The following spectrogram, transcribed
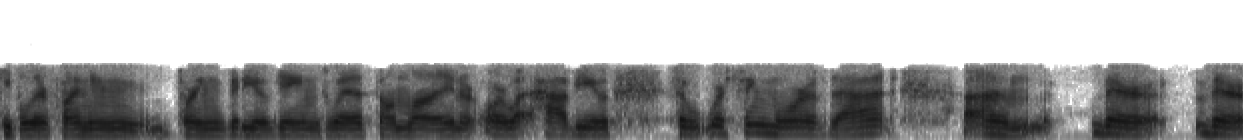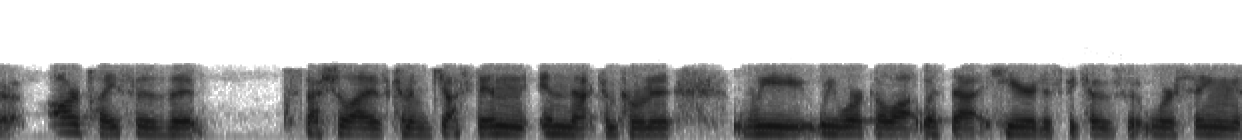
people they're finding playing video games with online or, or what have you. So we're seeing more of that. Um, there there are places that specialize kind of just in in that component. We we work a lot with that here just because we're seeing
